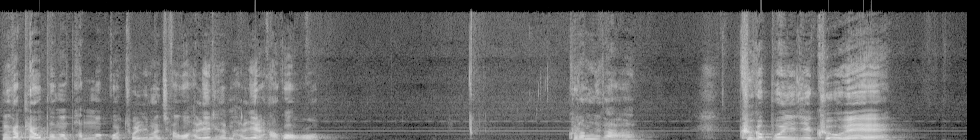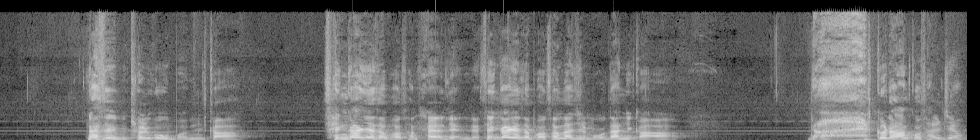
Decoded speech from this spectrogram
그러니까 배고프면 밥 먹고 졸리면 자고 할 일 있으면 할 일 하고 그럽니다. 그것뿐이지 그 외에 그래서 결국 뭡니까? 생각에서 벗어나야 되는데 생각에서 벗어나질 못하니까 늘 끌어안고 살죠.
